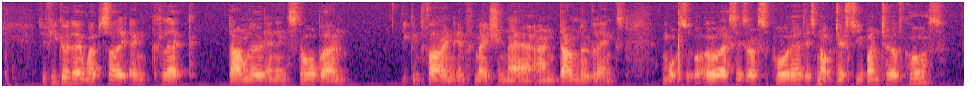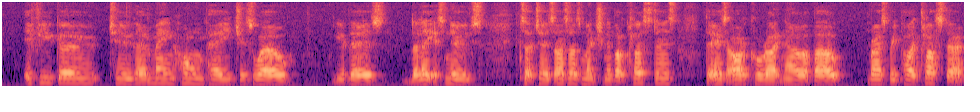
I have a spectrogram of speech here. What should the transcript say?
So if you go to their website and click download and install button you can find information there and download links and what OSs are supported. It's not just Ubuntu of course. If you go to their main home page as well, you, there's the latest news such as as I was mentioning about clusters, there is an article right now about Raspberry Pi cluster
